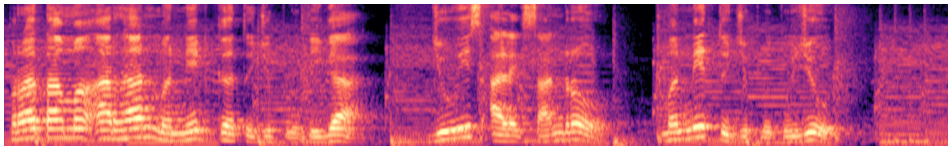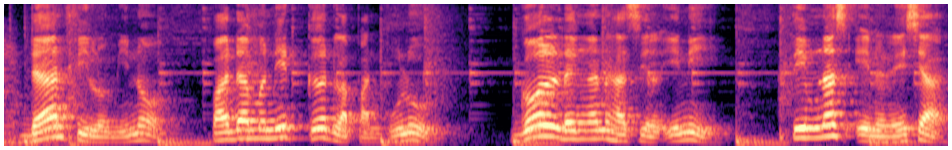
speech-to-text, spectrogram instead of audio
Pratama Arhan menit ke-73, Juis Alexandro menit 77, dan Filomino pada menit ke-80. Gol dengan hasil ini, Timnas Indonesia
